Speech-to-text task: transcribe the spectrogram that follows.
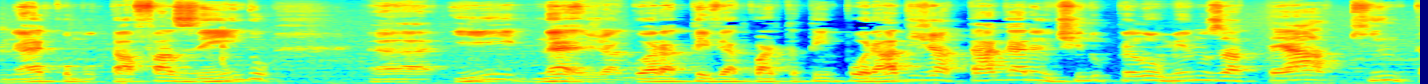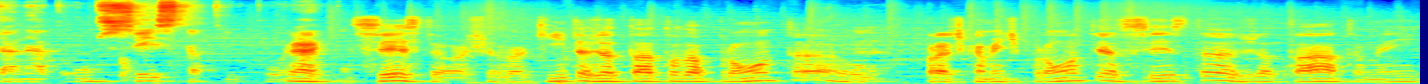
né? Como tá fazendo. Uh, e né, já agora teve a quarta temporada e já está garantido pelo menos até a quinta, né? Ou sexta temporada. É, sexta, eu acho. A quinta já está toda pronta, é. ou praticamente pronta, e a sexta já está também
